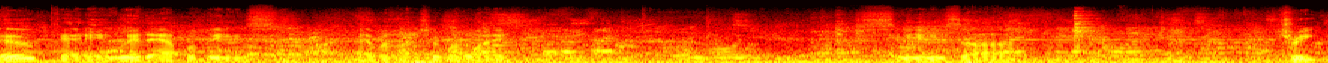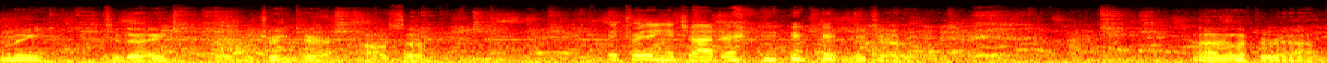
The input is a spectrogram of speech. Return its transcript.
Okay, we're at Applebee's having lunch with my wife. She's uh, treating me today, but I'm treating her also. We're treating each other. Treating each other. I look around.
